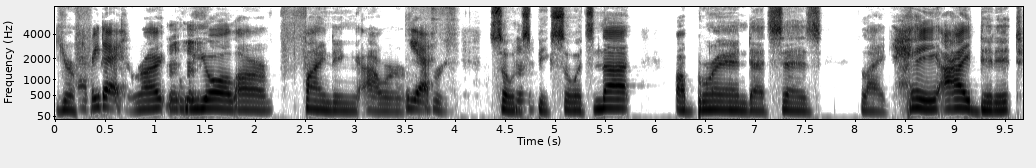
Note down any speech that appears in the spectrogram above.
your every day, free, day, right? Mhm. We all are finding our Yes. free, so to Mhm. speak. So it's not a brand that says like, "Hey, I did it.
